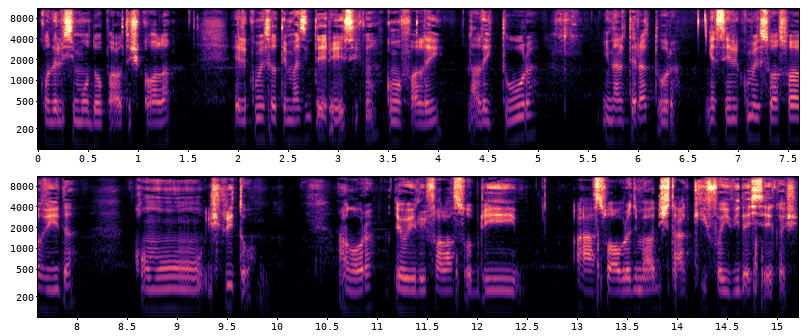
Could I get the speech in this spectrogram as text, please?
quando ele se mudou para outra escola, ele começou a ter mais interesse, né, como eu falei, na leitura e na literatura. E assim ele começou a sua vida como escritor. Agora eu irei falar sobre a sua obra de maior destaque, que foi Vidas Secas.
